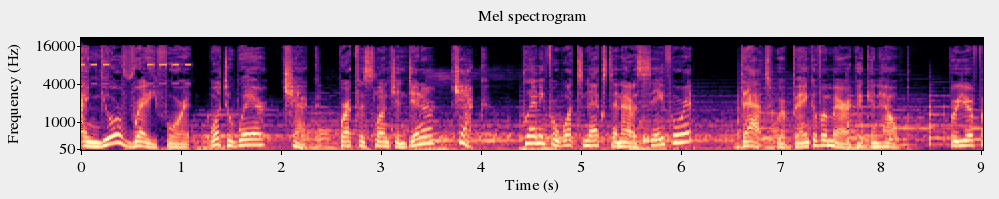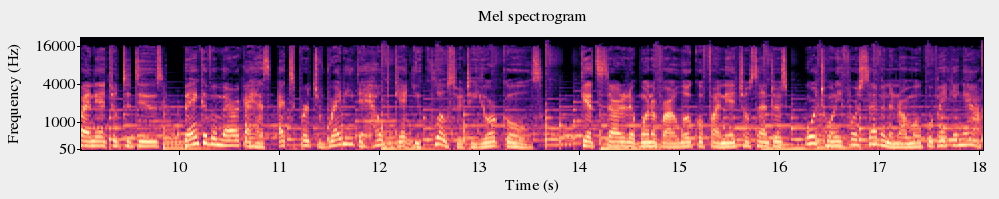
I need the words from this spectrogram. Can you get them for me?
and you're ready for it. What to wear? Check. Breakfast, lunch, and dinner? Check. Planning for what's next and how to save for it? That's where Bank of America can help. For your financial to dos, Bank of America has experts ready to help get you closer to your goals. Get started at one of our local financial centers or 24-7 in our mobile banking app.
